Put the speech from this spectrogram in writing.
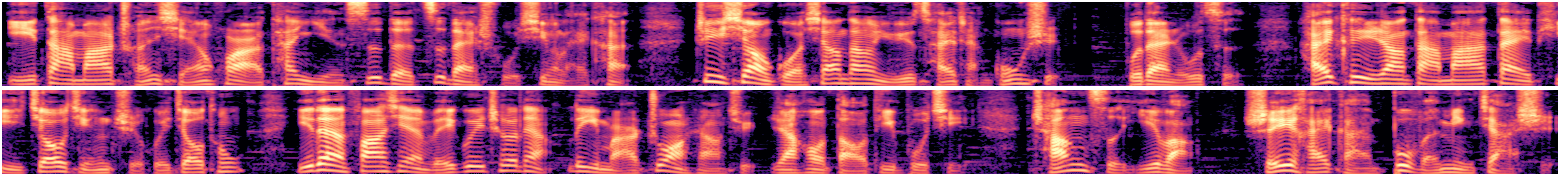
以大妈传闲话、探隐私的自带属性来看，这效果相当于财产公示。不但如此，还可以让大妈代替交警指挥交通，一旦发现违规车辆，立马撞上去，然后倒地不起。长此以往，谁还敢不文明驾驶？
